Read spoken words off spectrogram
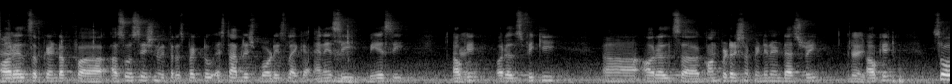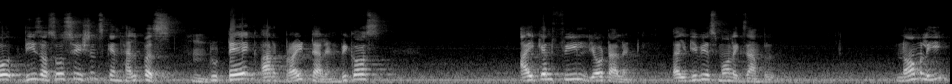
or else some kind of uh, association with respect to established bodies like uh, NSE. BSE, okay, Right. or else FICCI, uh, or else uh, Confederation of Indian Industry, Right. okay. So these associations can help us Hmm. to take our bright talent because I can feel your talent. I'll give you a small example. Normally,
